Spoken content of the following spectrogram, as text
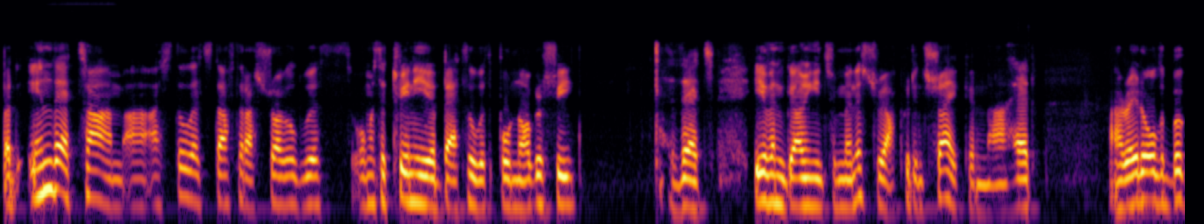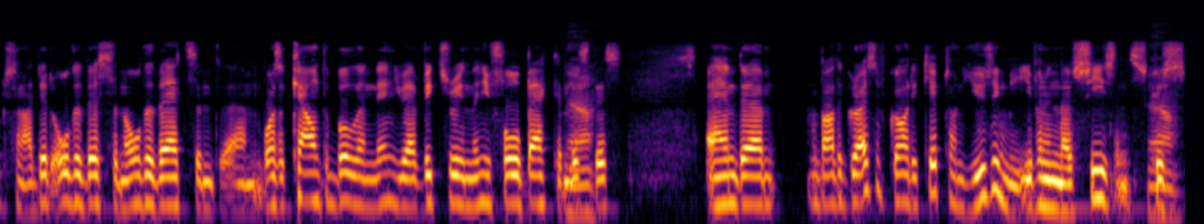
But in that time, I, I still had stuff that I struggled with, almost a 20 year battle with pornography that even going into ministry, I couldn't shake. And I had, I read all the books and I did all the this and all the that and um, was accountable. And then you have victory and then you fall back and yeah. this, this. And um, by the grace of God, He kept on using me even in those seasons because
